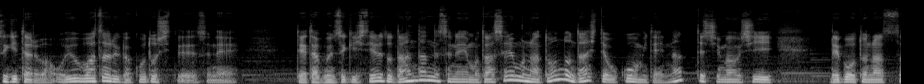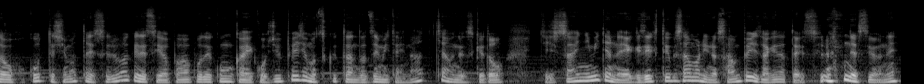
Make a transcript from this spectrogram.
過ぎたるは及ばざるがごとしてですね、データ分析しているとだんだんですね、もう出せるものはどんどん出しておこうみたいになってしまうし、レポートの厚さを誇ってしまったりするわけですよ。パワポで今回50ページも作ったんだぜみたいになっちゃうんですけど、実際に見てるのはエグゼクティブサマリーの3ページだけだったりするんですよね。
